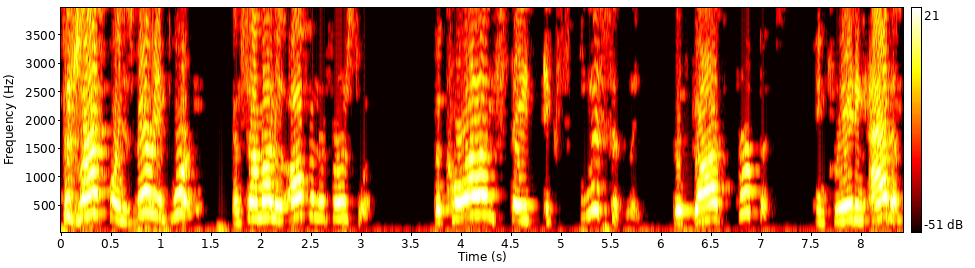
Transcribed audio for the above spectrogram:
This last point is very important, and Samani often refers to it. The Quran states explicitly that God's purpose in creating Adam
